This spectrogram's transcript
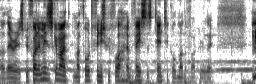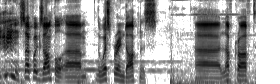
Oh, there it is. Before, let me just get my, my thought finished before I face this tentacle motherfucker there. so, for example, um, The Whisper in Darkness. Uh, Lovecraft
